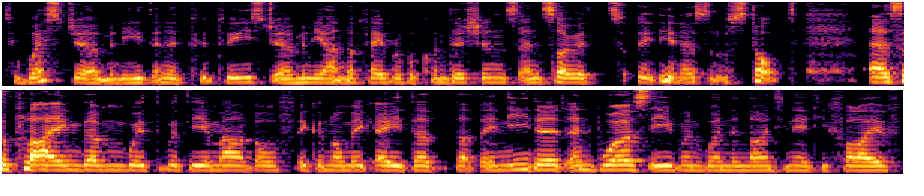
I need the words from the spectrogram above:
to West Germany than it could to East Germany under favorable conditions, and so it you know sort of stopped uh, supplying them with, with the amount of economic aid that, that they needed, and worse even when in 1985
